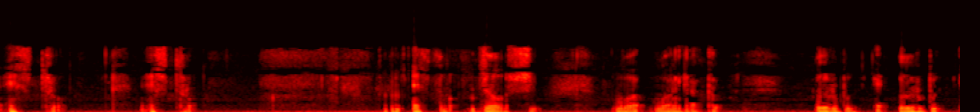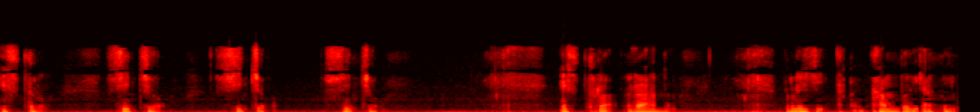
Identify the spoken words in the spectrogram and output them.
エストロ、エストロ、エストロ、上司、和和訳、ウルブ、エウルブエストロ、市長、市長、市長、エストララーノ、legit 幹部役員、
